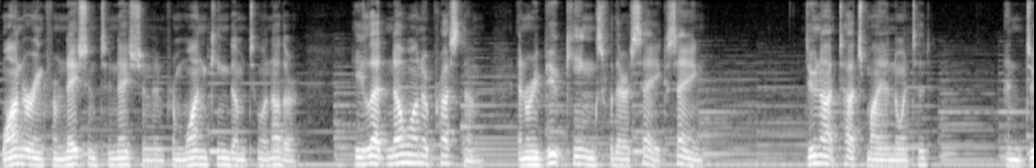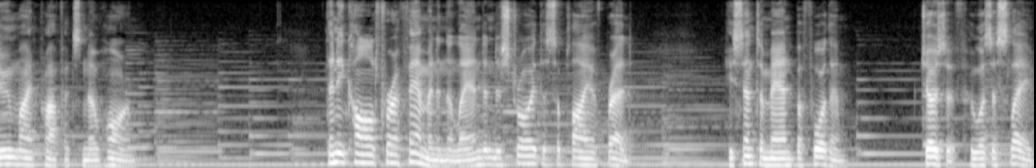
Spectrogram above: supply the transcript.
wandering from nation to nation and from one kingdom to another, he let no one oppress them, and rebuked kings for their sake, saying, Do not touch my anointed, and do my prophets no harm. Then he called for a famine in the land and destroyed the supply of bread. He sent a man before them, Joseph, who was a slave.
